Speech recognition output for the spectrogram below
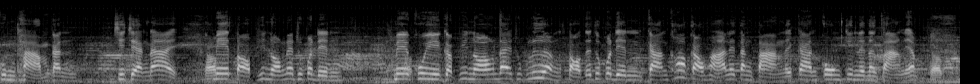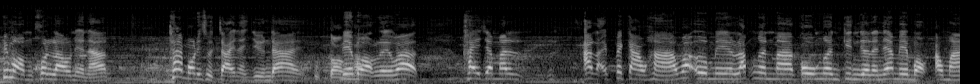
คุณถามกันชี้แจงได้ ครับเมย์ตอบพี่น้องได้ทุกประเด็น เมย์คุยกับพี่น้องได้ทุกเรื่อง ตอบได้ทุกประเด็น การข้อกล่าวหาอะไรต่างๆ ในการโกงกินอะไรต่างๆเนี่ยครับพี่หมอมคนเราเนี่ยนะถ้าบริสุทธิ์ใจเนี่ยยืนได้ ถูกต้องเมย์ครับ บอกเลยว่าใครจะมา อะไรไปกล่าวหาว่าเออเมย์รับเงินมาโกงเงินกินกันอะไรเนี่ยเมย์บอกเอามา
